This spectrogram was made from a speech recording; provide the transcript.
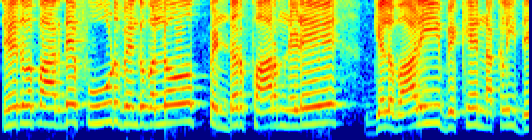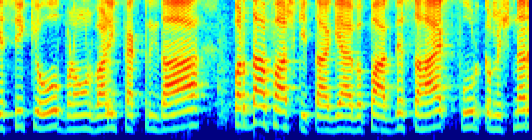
ਸਿਹਤ ਵਿਭਾਗ ਦੇ ਫੂਡ ਵਿੰਗ ਵੱਲੋਂ ਪਿੰਡਰ ਫਾਰਮ ਨੇੜੇ ਗਿਲਵਾਲੀ ਵਿਖੇ ਨਕਲੀ ਦੇਸੀ ਘਿਓ ਬਣਾਉਣ ਵਾਲੀ ਫੈਕਟਰੀ ਦਾ ਪਰਦਾਫਾਸ਼ ਕੀਤਾ ਗਿਆ। ਹੈ ਵਿਭਾਗ ਦੇ ਸਹਾਇਕ ਫੂਡ ਕਮਿਸ਼ਨਰ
